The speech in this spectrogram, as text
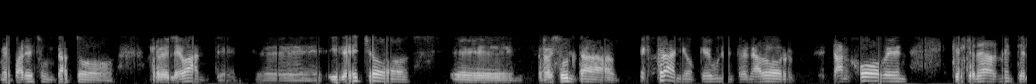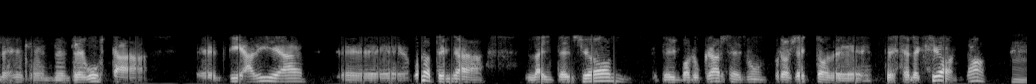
me parece un dato relevante. Eh, y de hecho, eh, resulta extraño que un entrenador tan joven, que generalmente le, le, gusta el día a día, eh, bueno, tenga la intención de involucrarse en un proyecto de, de selección, ¿no? Mm.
